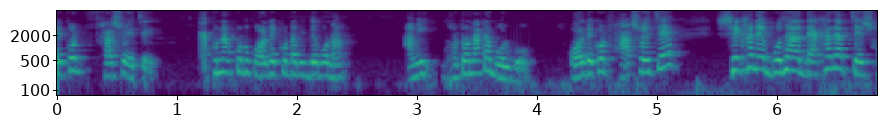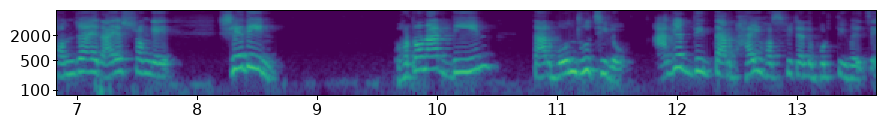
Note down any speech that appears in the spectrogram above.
রেকর্ড ফাঁস হয়েছে। এখন আর কোনো কল রেকর্ড আমি দেবো না। আমি ঘটনাটা বলব। কল রেকর্ড ফাঁস হয়েছে। সেখানে বোঝা, দেখা যাচ্ছে সঞ্জয় রায়ের সঙ্গে সেদিন ঘটনার দিন তার বন্ধু ছিল। আগের দিন তার ভাই হসপিটালে ভর্তি হয়েছে।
